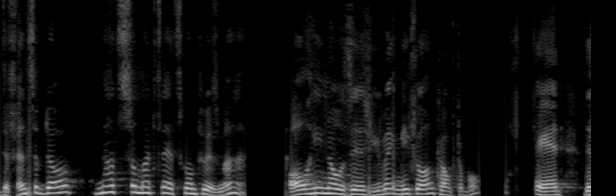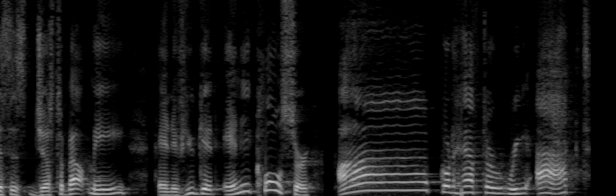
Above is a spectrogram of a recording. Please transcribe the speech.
defensive dog, not so much that's going through his mind. All he knows is you make me feel uncomfortable. and this is just about me. And if you get any closer, I'm going to have to react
